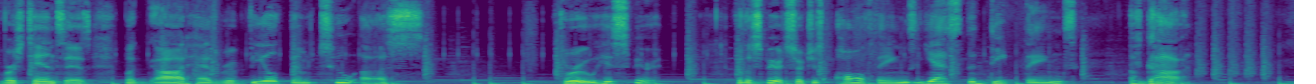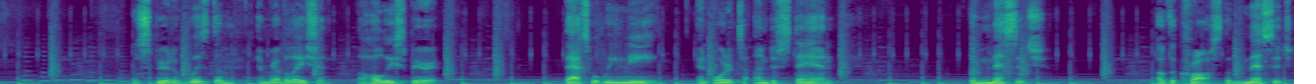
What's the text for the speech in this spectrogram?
Verse 10 says, But God has revealed them to us through his Spirit. For the Spirit searches all things, yes, the deep things of God. The Spirit of wisdom and revelation, the Holy Spirit. That's what we need in order to understand the message of the cross, the message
